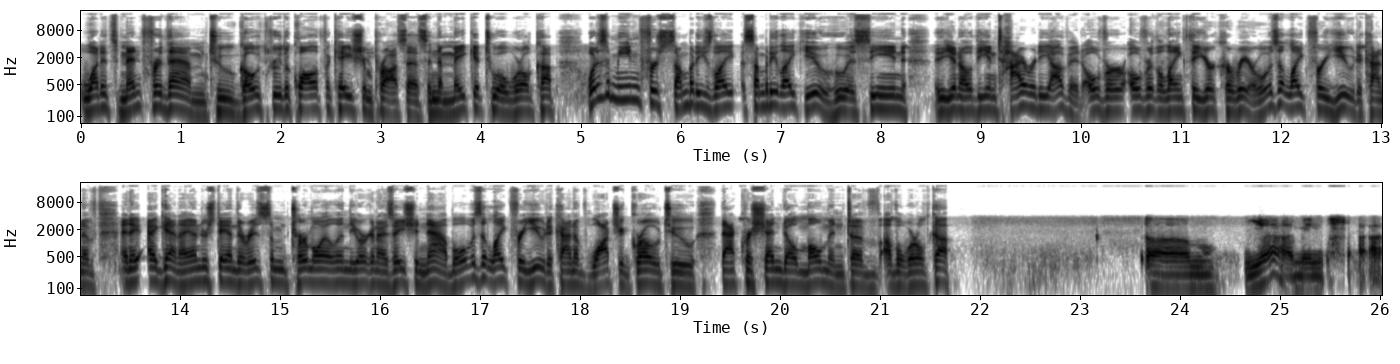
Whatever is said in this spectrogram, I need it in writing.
What it's meant for them to go through the qualification process and to make it to a World Cup. What does it mean for somebody's like somebody like you who has seen, you know, the entirety of it over over the length length of your career. What was it like for you to kind of, and again, I understand there is some turmoil in the organization now, but what was it like for you to kind of watch it grow to that crescendo moment of, of a World Cup? Um, yeah, I mean, I,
